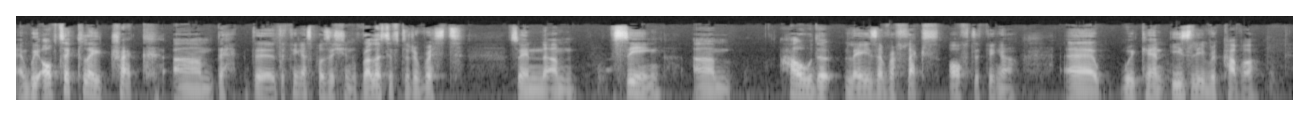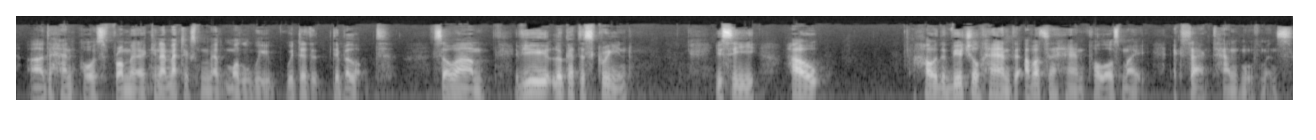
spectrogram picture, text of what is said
And we optically track um, the, the, the, finger's position relative to the wrist. So in um, seeing um, how the laser reflects off the finger, uh, we can easily recover uh, the hand pose from a kinematics model we, we de developed. So um, if you look at the screen, you see how how the virtual hand, the avatar hand, follows my exact hand movements.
